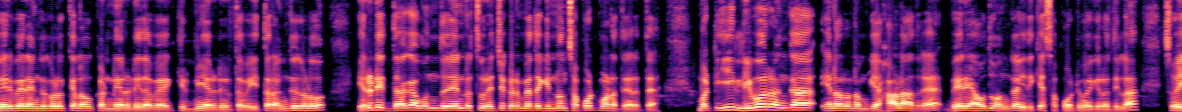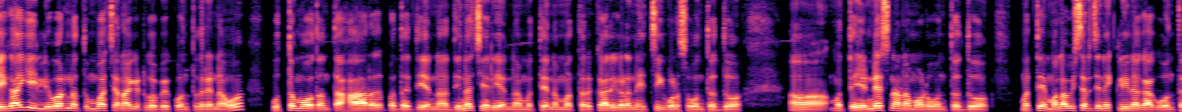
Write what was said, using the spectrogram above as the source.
ಬೇರೆ ಬೇರೆ ಅಂಗಗಳು ಕೆಲವು ಕಣ್ಣು ಎರಡು ಇದ್ದಾವೆ ಕಿಡ್ನಿ ಎರಡು ಇರ್ತವೆ ಈ ಥರ ಅಂಗಗಳು ಎರಡಿದ್ದಾಗ ಒಂದು ಏನರ ಚೂರು ಹೆಚ್ಚು ಕಡಿಮೆ ಆದಾಗ ಇನ್ನೊಂದು ಸಪೋರ್ಟ್ ಮಾಡುತ್ತಾ. ಇರುತ್ತೆ. ಬಟ್ ಈ ಲಿವರ್ ಅಂಗ ಏನಾದ್ರು ನಮಗೆ ಹಾಳಾದರೆ ಬೇರೆ ಯಾವುದೂ ಅಂಗ ಇದಕ್ಕೆ ಸಪೋರ್ಟಿವ್ ಆಗಿರೋದಿಲ್ಲ. ಸೊ ಹೀಗಾಗಿ ಈ ಲಿವರ್ನ ತುಂಬ ಚೆನ್ನಾಗಿ ಇಟ್ಕೋಬೇಕು ಅಂತಂದರೆ ನಾವು ಉತ್ತಮವಾದಂಥ ಆಹಾರ ಪದ್ಧತಿಯನ್ನು, ದಿನಚರಿಯನ್ನು ಮತ್ತು ನಮ್ಮ ತರಕಾರಿಗಳನ್ನು ಹೆಚ್ಚಿಗೆ ಬಳಸುವಂಥದ್ದು ಮತ್ತು ಎಣ್ಣೆ ಸ್ನಾನ ಮಾಡುವಂಥದ್ದು, ಮತ್ತು ಮಲ ವಿಸರ್ಜನೆ ಕ್ಲೀನಾಗಿ ಆಗುವಂಥ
